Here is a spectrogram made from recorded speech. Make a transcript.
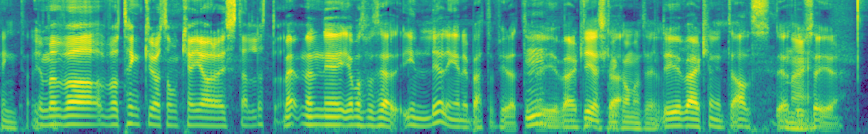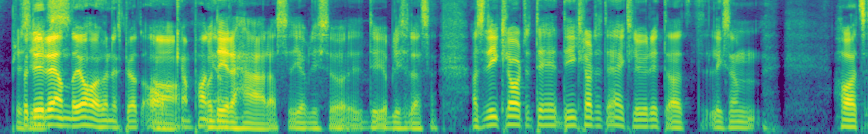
tänkt här. Ja, men vad, vad tänker du att de kan göra istället då? Men, men eh, jag måste bara säga, inledningen i Battlefield 1 Mm, är ju verkligen det ska inte, komma till. Det är ju verkligen inte alls det Nej. du säger. Precis. För det är det enda jag har hunnit spela av Ja, kampanjen. och det är det här alltså. Jag blir så, det, jag blir så ledsen. Alltså det är klart att det, det är klart att det är klurigt att liksom ha ett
